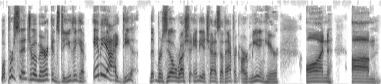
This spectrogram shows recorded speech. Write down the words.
What percentage of Americans do you think have any idea that Brazil, Russia, India, China, South Africa are meeting here on um,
